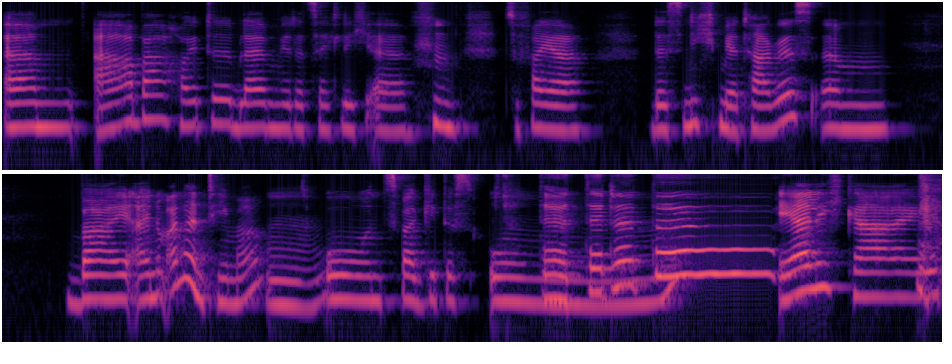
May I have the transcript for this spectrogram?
Ähm, aber heute bleiben wir tatsächlich äh, zur Feier des Nicht-Mehr-Tages ähm, bei einem anderen Thema. Mhm. Und zwar geht es um Da, da, da, Ehrlichkeit,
